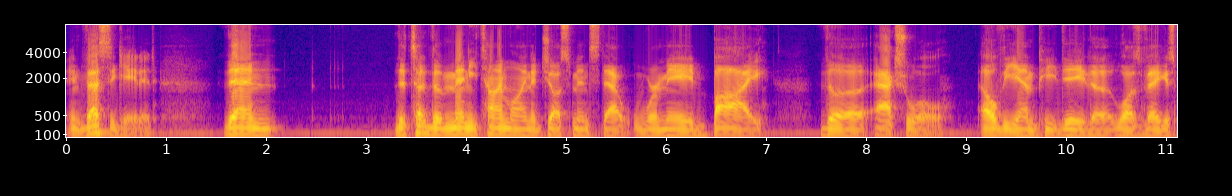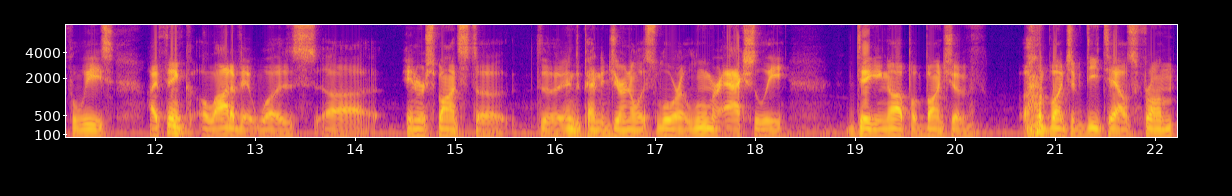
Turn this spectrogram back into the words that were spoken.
investigated then the t- the many timeline adjustments that were made by the actual LVMPD, the Las Vegas police, I think a lot of it was uh, in response to the independent journalist Laura Loomer actually digging up a bunch of a bunch of details from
